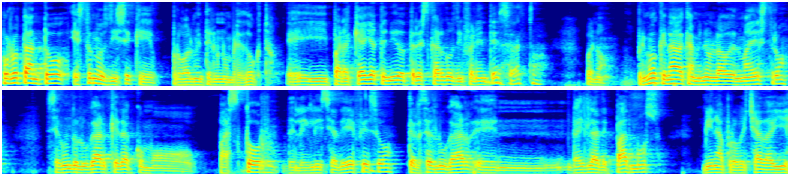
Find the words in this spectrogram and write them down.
Por lo tanto, esto nos dice que probablemente era un hombre docto. Eh, y para que haya tenido tres cargos diferentes, Exacto. bueno, primero que nada caminó a un lado del maestro, segundo lugar queda como pastor de la iglesia de Éfeso, tercer lugar en la isla de Patmos, bien aprovechado ahí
